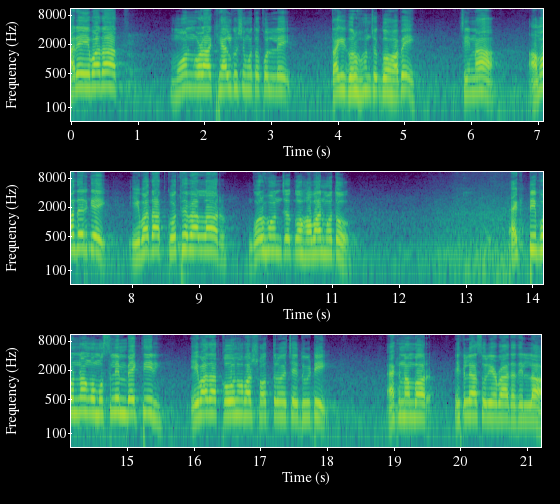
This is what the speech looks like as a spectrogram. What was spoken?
আরে ইবাদাত, মন গড়া খেয়াল খুশি মতো করলে তা কি গ্রহণযোগ্য হবে? যে না। আমাদেরকে ইবাদাত করতে হবে আল্লাহর গ্রহণযোগ্য হবার মতো। একটি পূর্ণাঙ্গ মুসলিম ব্যক্তির ইবাদাত কৌল হবার শর্ত রয়েছে দুইটি। এক নম্বর, ইখলাসুল ইবাদাতিল্লাহ,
